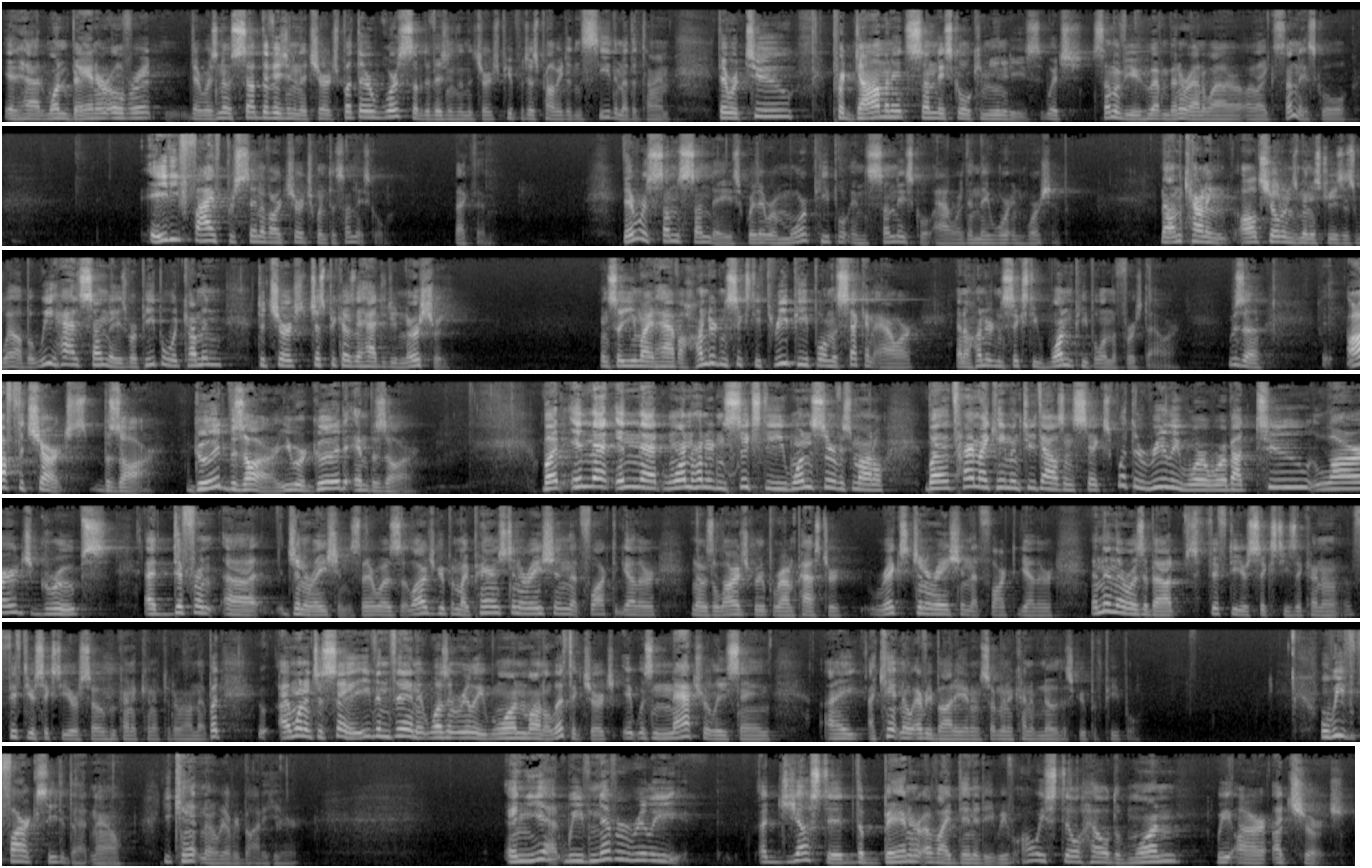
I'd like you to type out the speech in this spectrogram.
It had one banner over it. There was no subdivision in the church, but there were subdivisions in the church. People just probably didn't see them at the time. There were two predominant Sunday school communities, which some of you who haven't been around a while are like, Sunday school? 85% of our church went to Sunday school back then. There were some Sundays where there were more people in Sunday school hour than they were in worship. Now, I'm counting all children's ministries as well, but we had Sundays where people would come in to church just because they had to do nursery. And so you might have 163 people in the second hour and 161 people in the first hour. It was a off the charts bizarre. Good, bizarre. You were good and bizarre. But in that in that 160 one service model, by the time I came in 2006, what there really were were about two large groups at different uh, generations. There was a large group in my parents' generation that flocked together, and there was a large group around Pastor Rick's generation that flocked together, and then there was about 50 or 60 that kind of 50 or 60 or so who kind of connected around that. But I want to say, even then, it wasn't really one monolithic church. It was naturally saying, I, I can't know everybody, and so I'm going to kind of know this group of people. Well, we've far exceeded that now. You can't know everybody here. And yet, we've never really adjusted the banner of identity. We've always still held one, we are a church.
